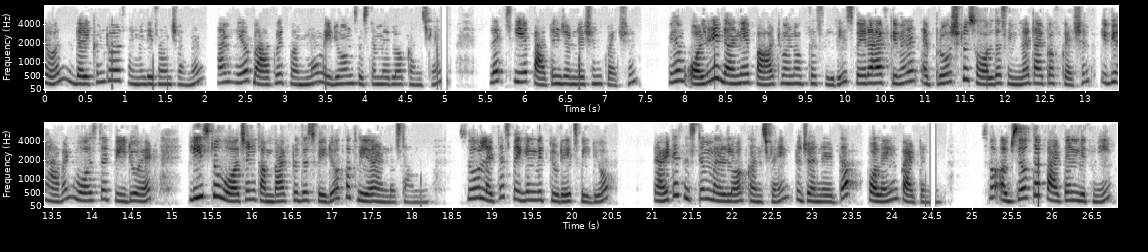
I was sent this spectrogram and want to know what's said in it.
Hi all, welcome to our semi design channel. I'm here back with one more video on system Verilog constraint. Let's see a pattern generation question. We have already done a part one of the series where I have given an approach to solve the similar type of question. If you haven't watched that video yet, please do watch and come back to this video for clear understanding. So let us begin with today's video. Write a system Verilog constraint to generate the following pattern. So observe the pattern with me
